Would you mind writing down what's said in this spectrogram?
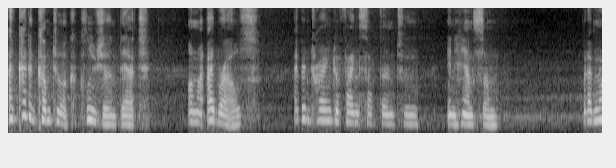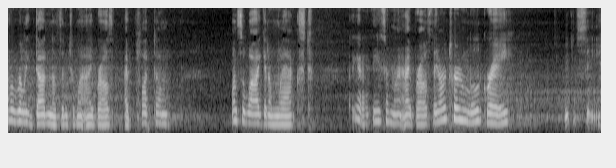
I've kind of come to a conclusion that on my eyebrows, I've been trying to find something to enhance them. But I've never really done nothing to my eyebrows. I've plucked them. Once in a while I get them waxed. You know, these are my eyebrows. They are turning a little gray. You can see.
